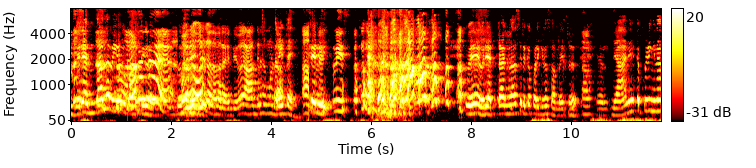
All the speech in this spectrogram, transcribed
ഇവരെന്താന്നറിയാമോ പാർട്ടികൾ? ഒരു ഒരു കഥ ഒരു ആഗ്രഹം കൊണ്ട്. പറയട്ടെ ആ, ശരി please. ഇവരെ ഒരു എട്ടാം ക്ലാസ്സിലൊക്കെ പഠിക്കുന്ന സമയത്ത് ഞാൻ എപ്പോഴും ഇങ്ങനെ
